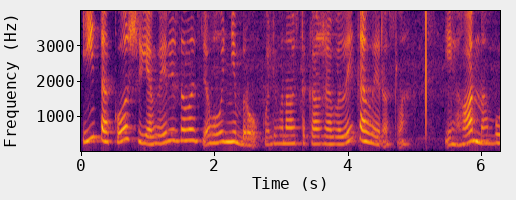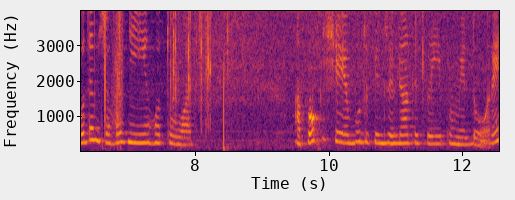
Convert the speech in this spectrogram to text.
І також я вирізала сьогодні брокколі. Вона ось така вже велика виросла і гарна. Будемо сьогодні її готувати. А поки що я буду підживляти свої помідори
